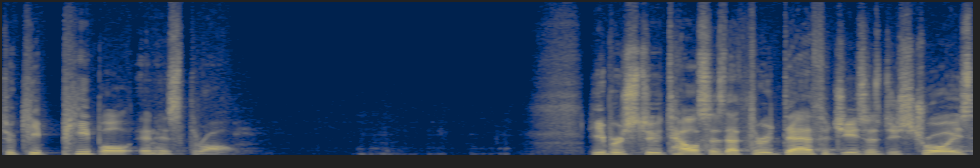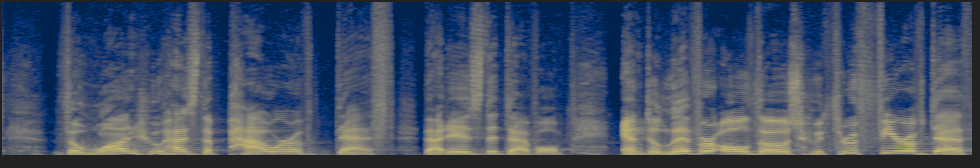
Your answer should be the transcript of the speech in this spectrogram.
to keep people in his thrall. Hebrews 2 tells us that through death, Jesus destroys the one who has the power of death, that is the devil, and deliver all those who, through fear of death,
